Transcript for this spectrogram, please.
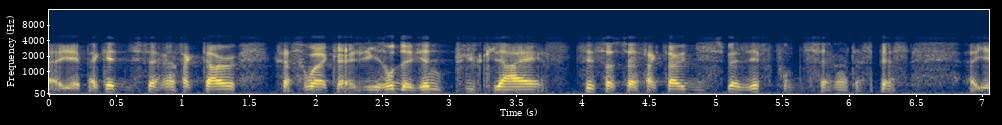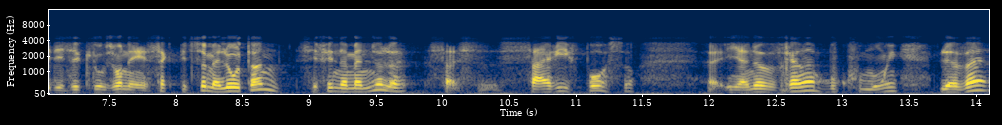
Euh, il y a un paquet de différents facteurs, que ce soit que les eaux deviennent plus claires. Tu sais, ça, c'est un facteur dissuasif pour différentes espèces. Euh, il y a des éclosions d'insectes, puis tout ça. Mais l'automne, ces phénomènes-là, là, ça, ça arrive pas, ça. Euh, il y en a vraiment beaucoup moins. Le vent,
